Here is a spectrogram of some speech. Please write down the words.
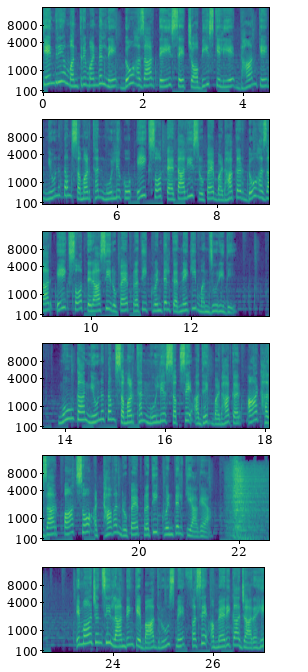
केंद्रीय मंत्रिमंडल ने 2023 से 24 के लिए धान के न्यूनतम समर्थन मूल्य को एक सौ तैतालीस रूपए बढ़ाकर दो हज़ार एक सौ तिरासी रूपए प्रति क्विंटल करने की मंजूरी दी। मूंग का न्यूनतम समर्थन मूल्य सबसे अधिक बढ़ाकर आठ हज़ार पाँच सौ अट्ठावन रूपए प्रति क्विंटल किया गया। इमरजेंसी लैंडिंग के बाद रूस में फंसे अमेरिका जा रहे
